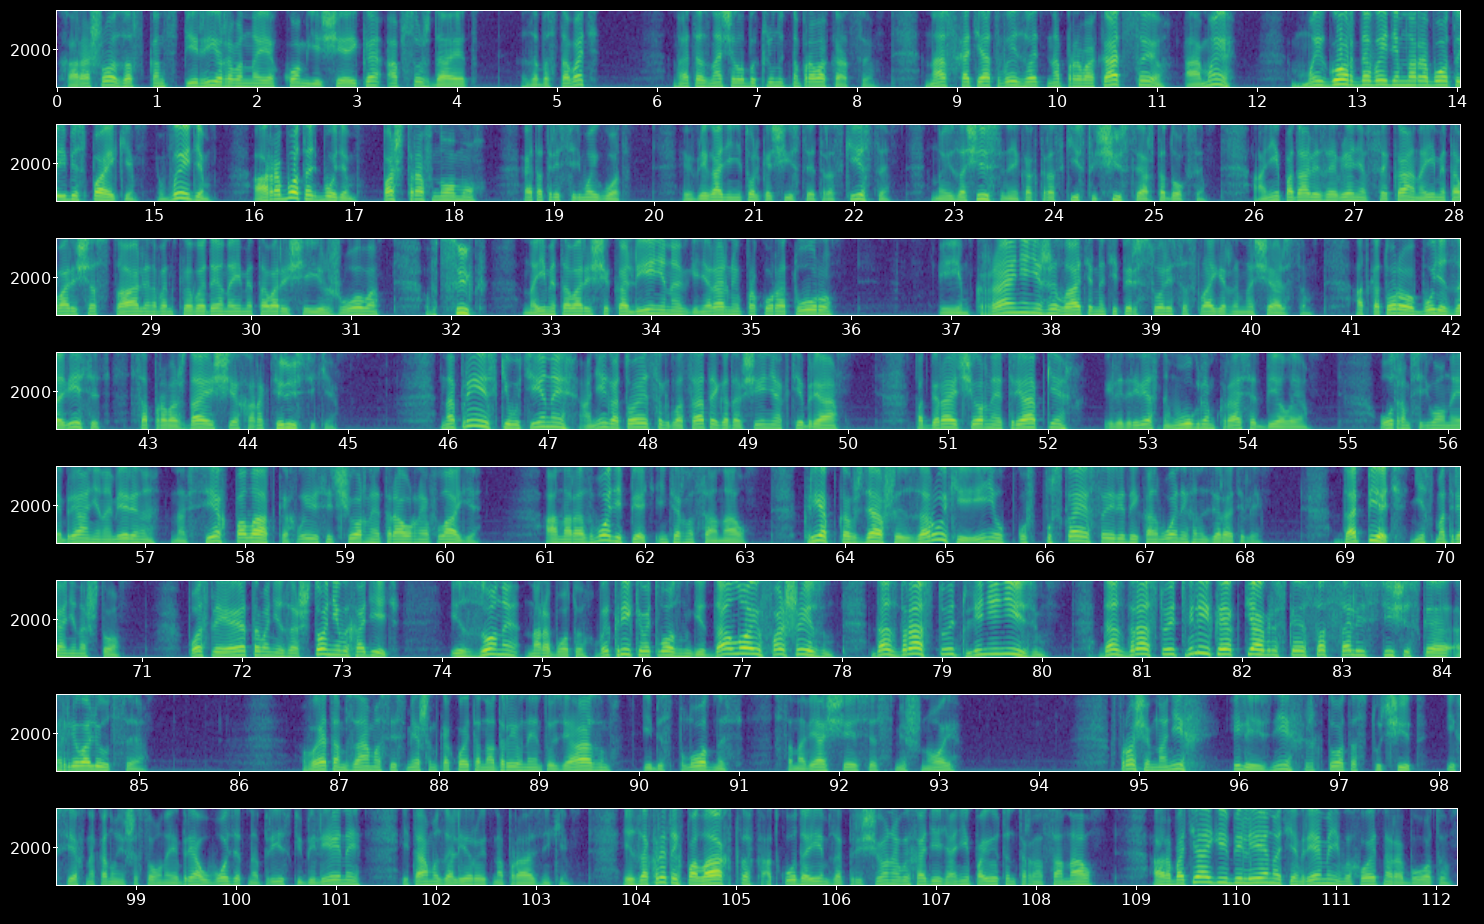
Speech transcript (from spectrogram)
Хорошо засконспирированная ком-ячейка обсуждает. Забастовать? Но это значило бы клюнуть на провокацию. Нас хотят вызвать на провокацию, а мы... Мы гордо выйдем на работу и без пайки. Выйдем, а работать будем по штрафному. Это 37 год. И в бригаде не только чистые троцкисты, но и зачисленные как троцкисты чистые ортодоксы. Они подали заявление в ЦК на имя товарища Сталина, в НКВД на имя товарища Ежова, в ЦИК на имя товарища Калинина, в Генеральную прокуратуру. И им крайне нежелательно теперь ссориться с лагерным начальством, от которого будет зависеть сопровождающие характеристики. На прииске Утины они готовятся к 20-й годовщине октября подбирают черные тряпки или древесным углем красят белые. Утром 7 ноября они намерены на всех палатках вывесить черные траурные флаги, а на разводе петь «Интернационал», крепко взявшись за руки и не впуская в свои ряды конвойных надзирателей. Да петь, несмотря ни на что. После этого ни за что не выходить из зоны на работу, выкрикивать лозунги «Долой фашизм! Да здравствует ленинизм!» Да здравствует Великая Октябрьская социалистическая революция! В этом замысле смешан какой-то надрывный энтузиазм и бесплодность, становящаяся смешной. Впрочем, на них или из них же кто-то стучит. Их всех накануне 6 ноября увозят на прииск юбилейный и там изолируют на праздники. Из закрытых палаток, откуда им запрещено выходить, они поют интернационал а работяги юбилейно тем временем выходят на работу.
